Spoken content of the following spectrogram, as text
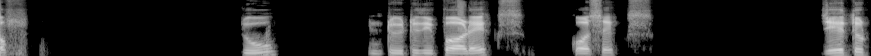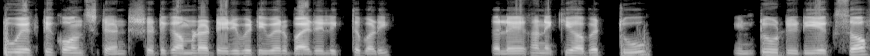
of 2 into e to the power x cos x যেহেতু টু একটি কনস্ট্যান্ট সেটিকে আমরা ডেরিভেটিভের বাইরে লিখতে পারি। তাহলে এখানে কি হবে? Two into d d x of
